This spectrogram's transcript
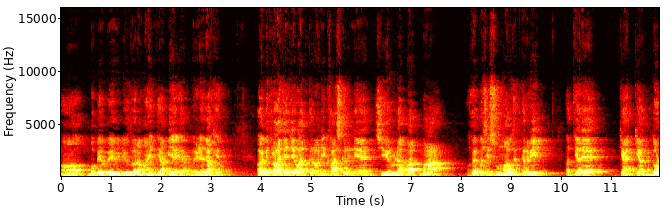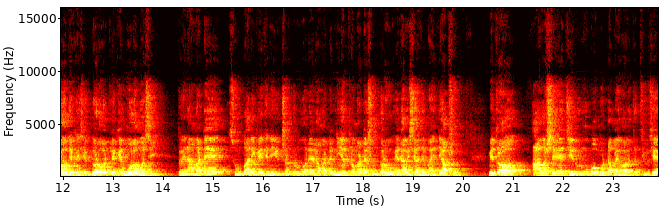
બબે બબે વીડિયો દ્વારા માહિતી આપીએ એ મેળે રાખે. હવે મિત્રો, આજે જે વાત કરવાની ખાસ કરીને જીરુના પાકમાં, હવે પછી શું માવજત કરવી? અત્યારે ક્યાંક ક્યાંક ગળો દેખાય છે. ગળો એટલે કે મોલમસી તો એના માટે શું બારીકાઈથી નિરીક્ષણ કરવું અને એના માટે નિયંત્રણ માટે શું કરવું, એના વિશે આજે માહિતી આપશું. મિત્રો, આ વર્ષે જીરુનું બહુ મોટા પાયે વાવેતર થયું છે.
